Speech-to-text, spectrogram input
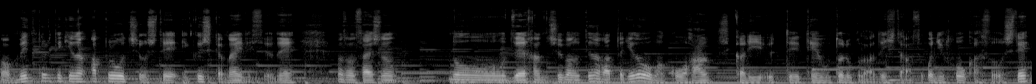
まあ、メンタル的なアプローチをしていくしかないですよね。まあ、その最初のの前半中盤打てなかったけど、まあ、後半しっかり打って点を取ることができたそこにフォーカスをして、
